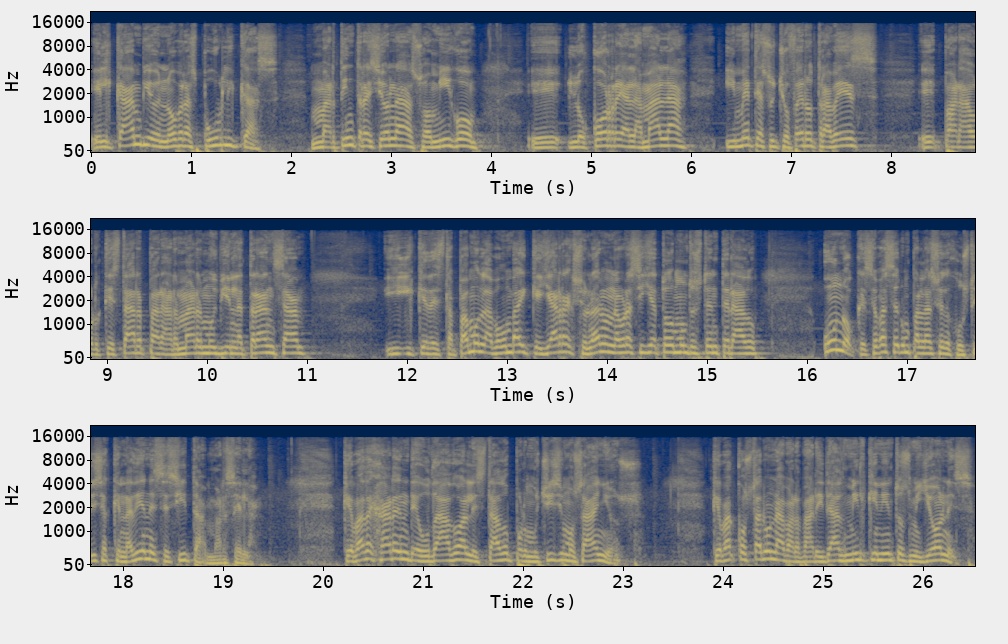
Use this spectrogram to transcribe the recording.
el cambio en obras públicas. Martín traiciona a su amigo, eh, lo corre a la mala y mete a su chofer otra vez. Eh, para orquestar, para armar muy bien la tranza y, que destapamos la bomba y que ya reaccionaron, ahora sí ya todo el mundo está enterado. Uno, que se va a hacer un palacio de justicia que nadie necesita, Marcela, que va a dejar endeudado al Estado por muchísimos años, que va a costar una barbaridad, 1.500 millones,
